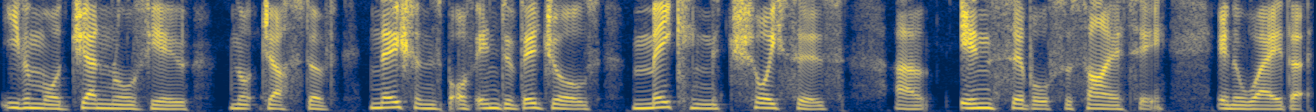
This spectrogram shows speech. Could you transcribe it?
even more general view, not just of nations, but of individuals making choices uh, in civil society in a way that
